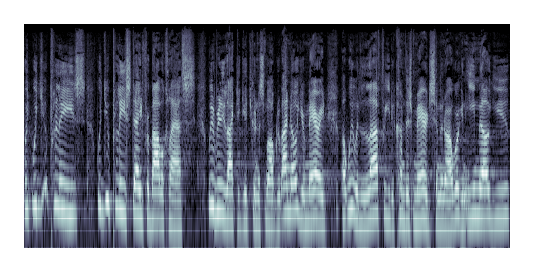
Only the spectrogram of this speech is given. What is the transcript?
would, would you please, would you please stay for Bible class? We'd really like to get you in a small group. I know you're married, but we would love for you to come to this marriage seminar. We're going to email you.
